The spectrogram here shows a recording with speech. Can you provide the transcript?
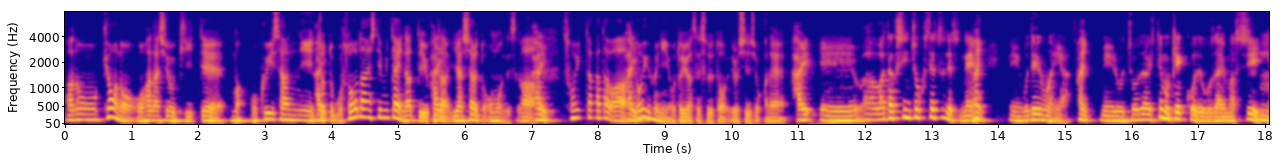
あの、今日のお話を聞いて、まあ、奥井さんにはいちょっとご相談してみたいなっていう方はいいらっしゃると思うんですが、はい。そういった方ははいどういうふうにお問い合わせするとよろしいでしょうかね？はい。えー、あ私に直接ですね、はい。えーお電話やはい。メールを頂戴しても結構でございますし、うん。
